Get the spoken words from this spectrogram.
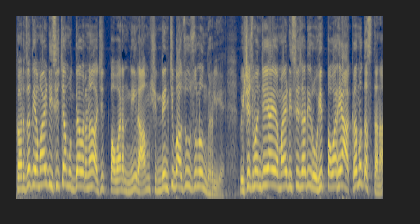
कर्जत एम आय डी सीच्या मुद्द्यावरनं अजित पवारांनी राम शिंदेंची बाजू उचलून धरली आहे. विशेष म्हणजे या एम आय डी सीसाठी रोहित पवार हे आक्रमक असताना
